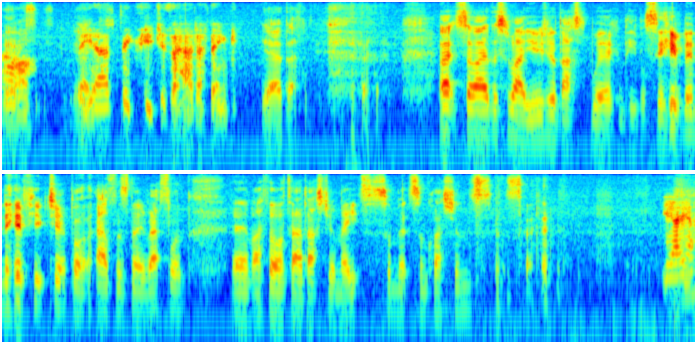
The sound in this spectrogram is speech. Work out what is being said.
Yeah, Oh, it's- yeah, big futures ahead, I think. Yeah, definitely. Alright, so uh, this is why I usually ask where can people see you in the near future, but as there's no wrestling, um, I thought I'd ask your mates to submit some questions. so, Yeah, yeah.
